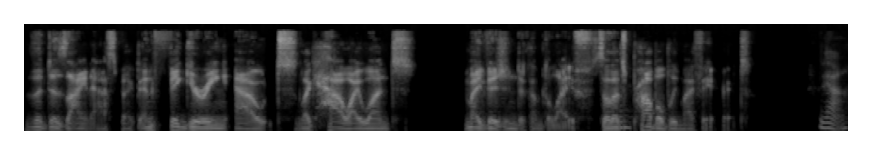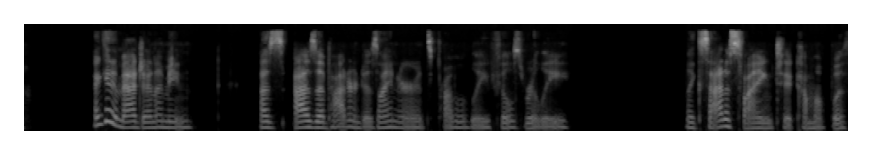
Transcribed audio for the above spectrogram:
the design aspect and figuring out like how I want my vision to come to life. So that's Mhm. probably my favorite. Yeah. I can imagine. I mean, as as a pattern designer, it's probably feels really like satisfying to come up with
